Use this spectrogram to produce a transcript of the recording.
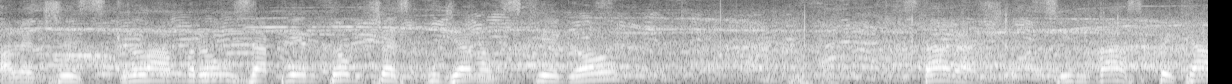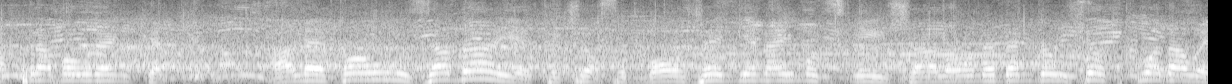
ale czy z klamrą zapiętą przez Pudzianowskiego? Stara się, Silva spycha prawą rękę, a lewą zadaje te ciosy. Może nie najmocniejsze, ale one będą się odkładały,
